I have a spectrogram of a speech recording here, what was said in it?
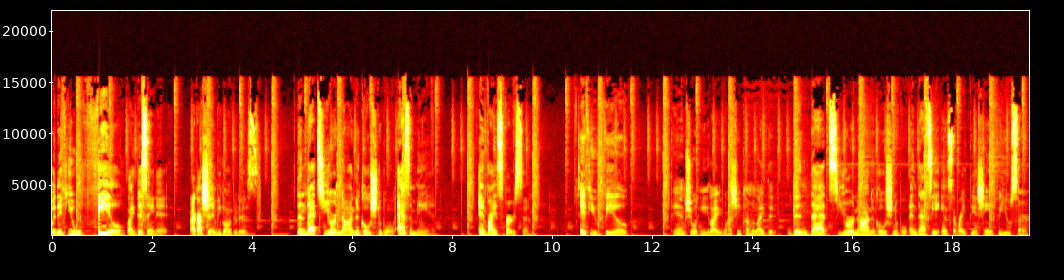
But if you feel like this ain't it, like I shouldn't be going through this, then that's your non negotiable as a man, and vice versa. If you feel, damn, shorty, like, why she coming like that? Then that's your non negotiable, and that's the answer right there. She ain't for you, sir.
